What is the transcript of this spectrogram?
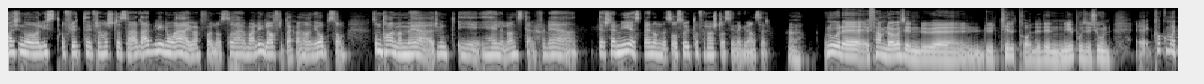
har ikke noe lyst å flytte fra Harstad, så der blir nå jeg i hvert fall. Og så er jeg veldig glad for at jeg kan ha en jobb som, som tar meg med rundt i, i hele landsdelen. For det, det skjer mye spennende også utenfor Harstad sine grenser. Ja. Og Nå er det fem dager siden du, eh, du tiltrådte din nye posisjon. Eh, hva kommer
